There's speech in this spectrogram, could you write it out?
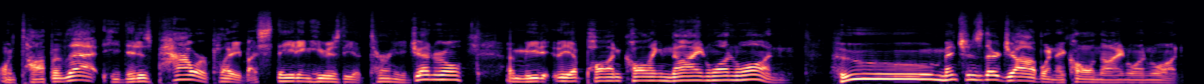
On top of that, he did his power play by stating he was the Attorney General immediately upon calling 911. Who mentions their job when they call 911?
